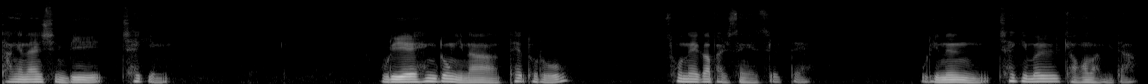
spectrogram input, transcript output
당연한 신비 책임. 우리의 행동이나 태도로 손해가 발생했을 때 우리는 책임을 경험합니다.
